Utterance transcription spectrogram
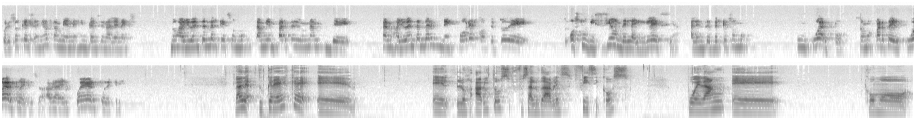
Por eso es que el Señor también es intencional en eso. Nos ayuda a entender que somos también parte de una, de, o sea, nos ayuda a entender mejor el concepto de, o su visión de la iglesia, al entender que somos un cuerpo, somos parte del cuerpo de Cristo, habla del cuerpo de Cristo. Claudia, ¿tú crees que eh, los hábitos saludables físicos puedan eh, como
